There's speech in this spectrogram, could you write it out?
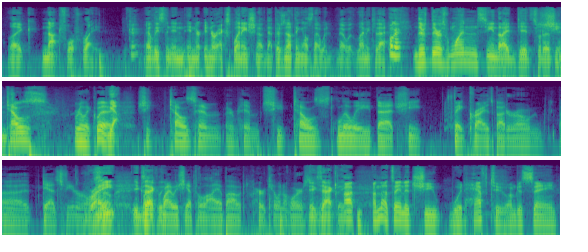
like not forthright. Okay. At least in in, in, her, in her explanation of that, there's nothing else that would that would lend me to that. Okay. There's there's one scene that I did sort of. She enjoy- tells really quick. Yeah. She tells him or him. She tells Lily that she fake cries about her own uh, dad's funeral. Right, So, exactly. like, why would she have to lie about her killing a horse? exactly. I, I'm not saying that she would have to. I'm just saying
